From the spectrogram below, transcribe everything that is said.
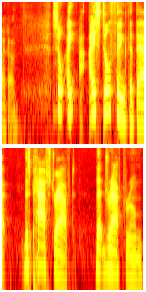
okay. So I I still think that that this past draft, that draft room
